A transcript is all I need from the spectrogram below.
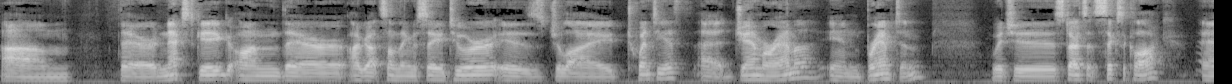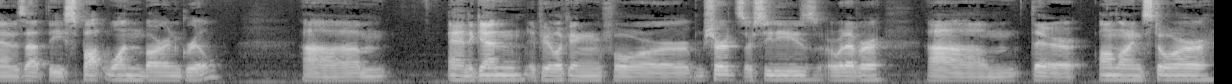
Um, their next gig on their I've Got Something to Say tour is July 20th at Jamarama in Brampton, which is starts at 6 o'clock and is at the Spot One Bar and Grill. Um, and again, if you're looking for shirts or CDs or whatever, um, their online store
